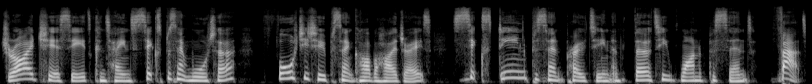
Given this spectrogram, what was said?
Dried chia seeds contain 6% water, 42% carbohydrates, 16% protein, and 31% fat.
